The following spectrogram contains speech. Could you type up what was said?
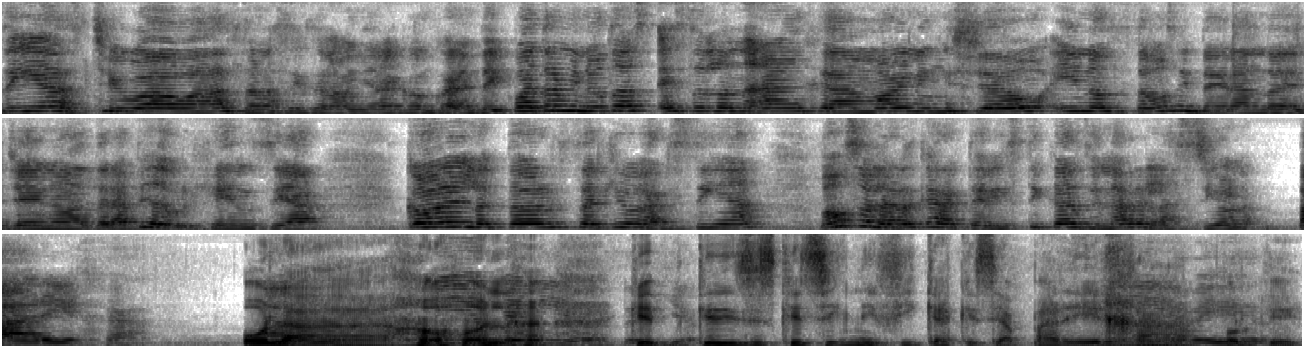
días, Chihuahuas. Son las 6 de la mañana con 44 minutos. Esto es la Naranja Morning Show y nos estamos integrando de lleno a terapia de urgencia con el doctor Sergio García. Vamos a hablar de características de una relación pareja. Hola, hola. ¿Qué, dices? ¿Qué significa que sea pareja? Porque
